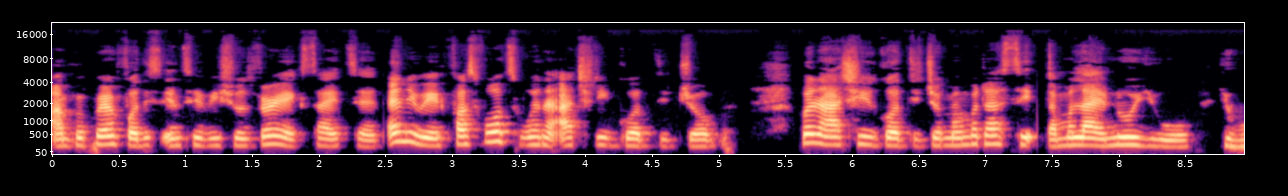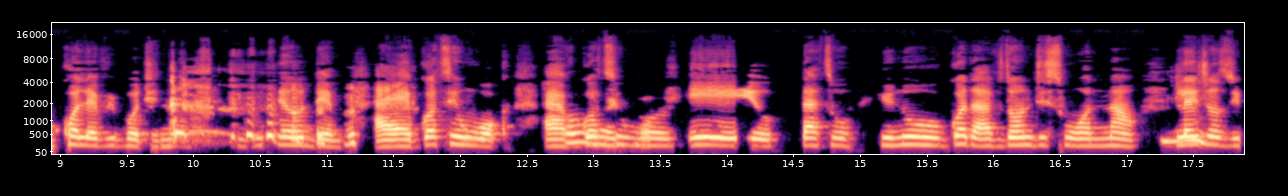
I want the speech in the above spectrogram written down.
I'm preparing for this interview. She was very excited. Anyway, fast forward to when I actually got the job. When I actually got the job, my mother said, Damola, I know you. You will call everybody now. You will tell them, I have gotten work. I have Oh gotten work. Hey, eh, eh, yo, oh, that's all. Oh, you know, God has done this one now. Let's just be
